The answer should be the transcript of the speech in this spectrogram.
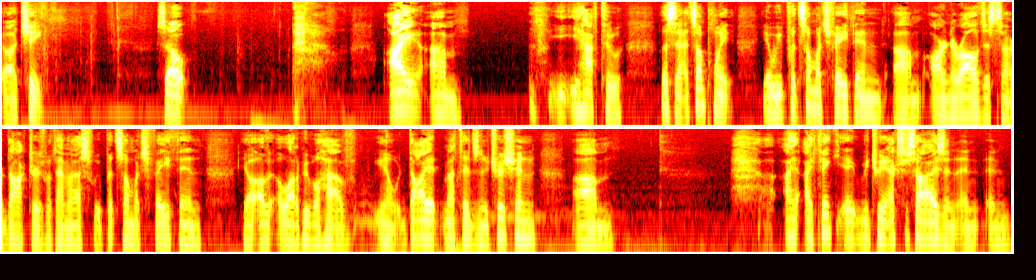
uh, chi. So, I um, you, you have to listen. At some point, you know, we put so much faith in um, our neurologists and our doctors with MS. We put so much faith in, you know, a lot of people have, you know, diet methods, nutrition, um, I I think it, between exercise and, and, and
